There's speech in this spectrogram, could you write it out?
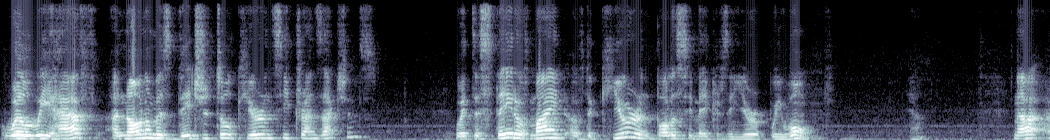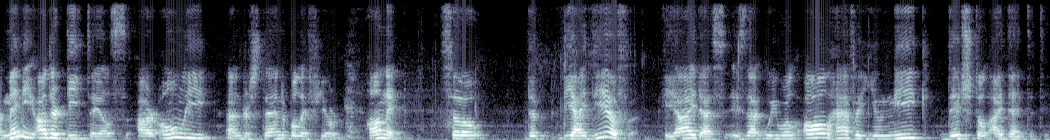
will we have anonymous digital currency transactions? With the state of mind of the current policymakers in Europe, we won't. Now, many other details are only understandable if you're on it. So the, the idea of eIDAS is that we will all have a unique digital identity.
